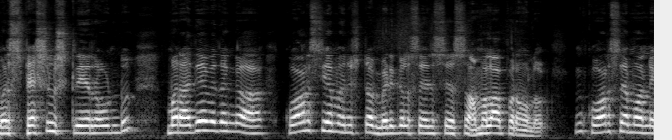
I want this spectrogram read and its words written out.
మరి స్పెషల్ స్ట్రే రౌండ్. మరి అదేవిధంగా Konaseema institute of medical sciences అమలాపురంలో. కోనసీమ అనే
